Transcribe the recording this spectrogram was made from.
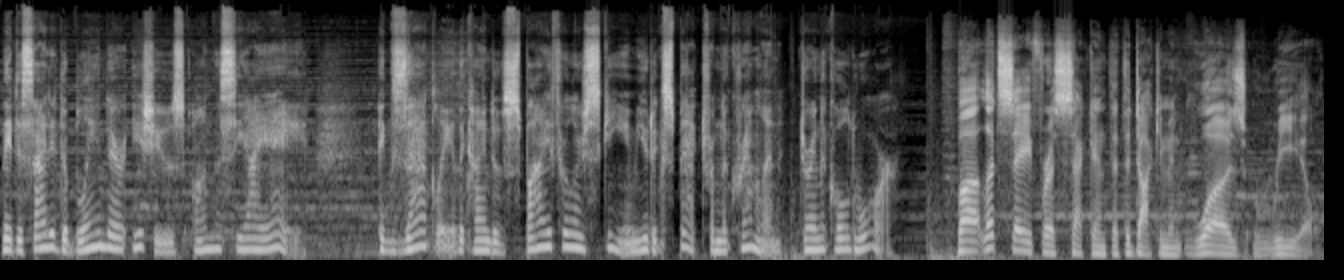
they decided to blame their issues on the CIA. Exactly the kind of spy thriller scheme you'd expect from the Kremlin during the Cold War. But let's say for a second that the document was real.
